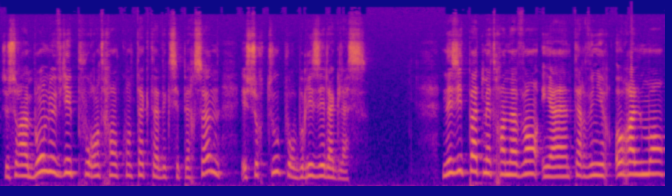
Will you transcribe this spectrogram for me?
Ce sera un bon levier pour entrer en contact avec ces personnes et surtout pour briser la glace. N'hésite pas à te mettre en avant et à intervenir oralement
